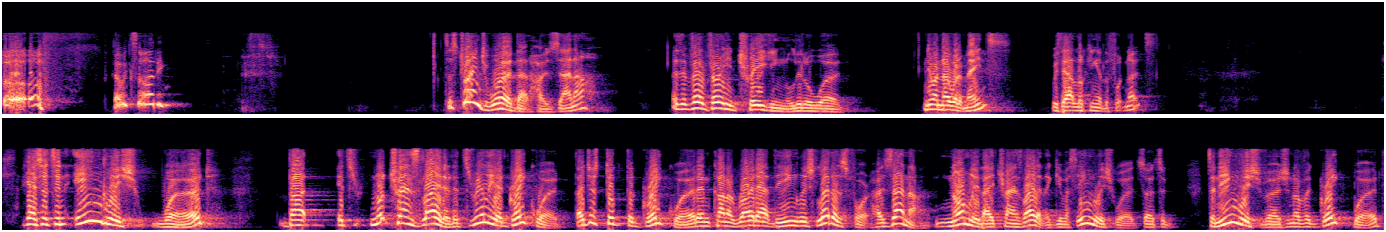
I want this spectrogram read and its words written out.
Oh, how exciting. It's a strange word, that Hosanna. It's a very, very intriguing little word. Anyone know what it means without looking at the footnotes? Okay, so it's an English word, but it's not translated. It's really a Greek word. They just took the Greek word and kind of wrote out the English letters for it. Hosanna. Normally they translate it. They give us English words. So it's a it's an English version of a Greek word.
